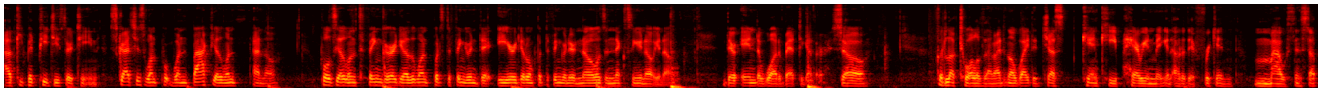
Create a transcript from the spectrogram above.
I'll keep it PG 13. Scratches one one back, the other one, I don't know, pulls the other one's finger, the other one puts the finger in their ear, the other one put the finger in their nose, and next thing you know, you know, they're in the waterbed together. So good luck to all of them. I don't know why they just can't keep Harry and Meghan out of their freaking mouth and stuff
